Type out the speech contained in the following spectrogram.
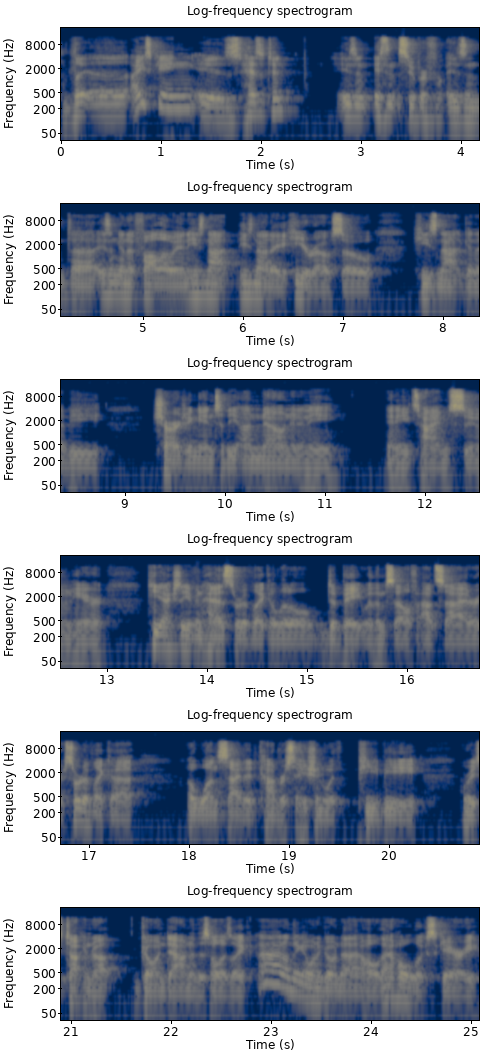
The uh, Ice King is hesitant, isn't isn't super isn't uh, isn't going to follow in. He's not he's not a hero, so he's not going to be charging into the unknown in any any time soon here. He actually even has sort of like a little debate with himself outside, or sort of like a a one sided conversation with PB where he's talking about going down to this hole. He's like, I don't think I want to go into that hole. That hole looks scary.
